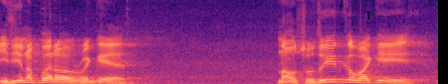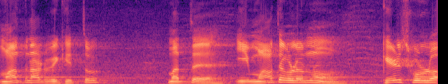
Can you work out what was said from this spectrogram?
ಈ ದಿನಬ್ಬರವ್ರ ಬಗ್ಗೆ ನಾವು ಸುದೀರ್ಘವಾಗಿ ಮಾತನಾಡಬೇಕಿತ್ತು. ಮತ್ತು ಈ ಮಾತುಗಳನ್ನು ಕೇಳಿಸ್ಕೊಳ್ಳುವ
